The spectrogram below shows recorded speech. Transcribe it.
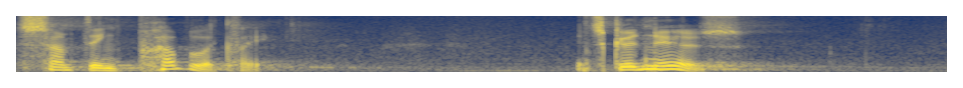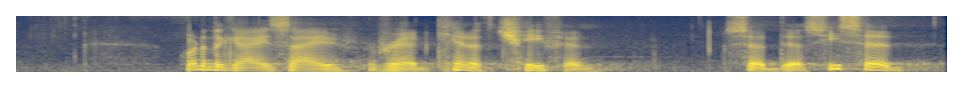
something publicly. It's good news. One of the guys I read, Kenneth Chafin, said this. He said,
